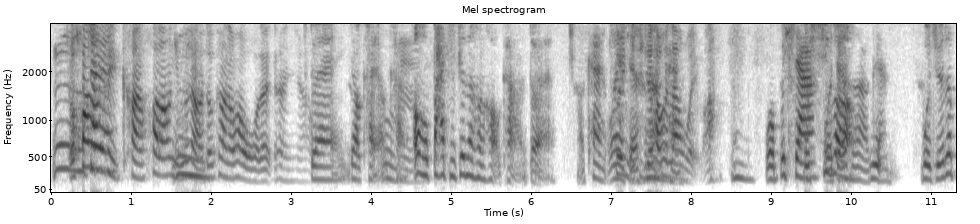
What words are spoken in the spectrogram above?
嗯，画廊可以对看，画廊你们俩嗯都看的话，我来看一下。，对，要看要看。嗯哦，八集真的很好看，对，好看，我也觉得你觉得它会烂。尾吗？嗯。我不瞎，我希觉得望很好看。我觉得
